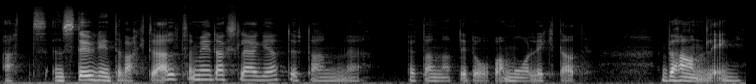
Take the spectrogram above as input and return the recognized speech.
att en studie inte var aktuellt för mig i dagsläget utan, eh, utan att det då var målriktad behandling.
